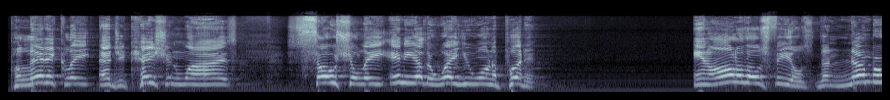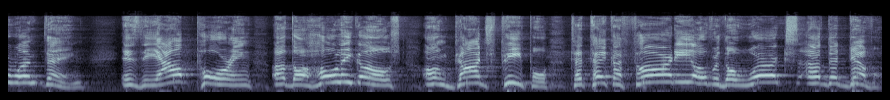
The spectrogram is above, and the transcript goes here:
politically, education wise, socially, any other way you want to put it, in all of those fields, the number one thing is the outpouring of the Holy Ghost on God's people to take authority over the works of the devil.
